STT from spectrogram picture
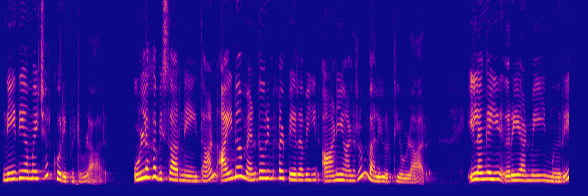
நீதி அமைச்சர் குறிப்பிட்டுள்ளார். உள்ளக விசாரணையை தான் ஐநா மனித உரிமைகள் பேரவையின் ஆணையாளரும் வலியுறுத்தியுள்ளார். இலங்கையின் இறையாண்மையை மீறி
